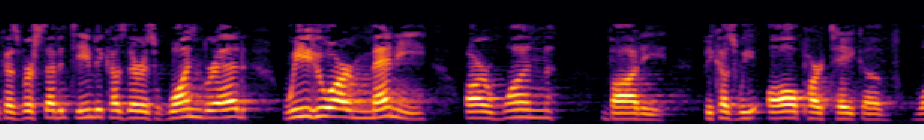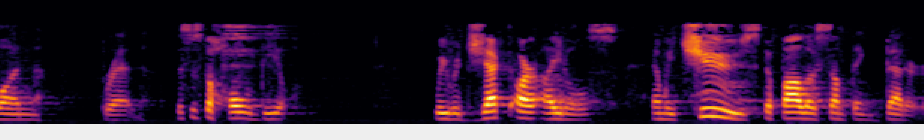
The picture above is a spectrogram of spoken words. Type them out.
Because verse 17, because there is one bread, we who are many are one body because we all partake of one bread. This is the whole deal. We reject our idols and we choose to follow something better,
